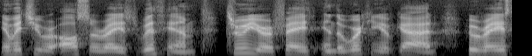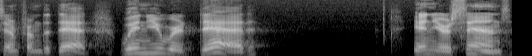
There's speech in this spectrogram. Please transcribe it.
in which you were also raised with him through your faith in the working of God who raised him from the dead. When you were dead in your sins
